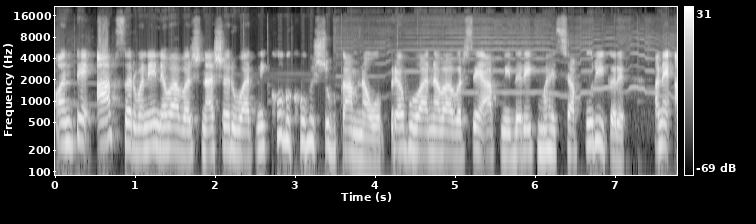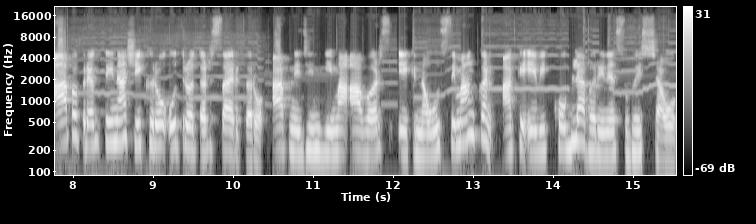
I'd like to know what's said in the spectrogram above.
અંતે આપ સર્વને નવા વર્ષના શરૂઆતની ખૂબ ખૂબ શુભકામનાઓ. પ્રભુ આ નવા વર્ષે આપની દરેક મહેચ્છા પૂરી કરે. અને આપ પ્રગતિના શિખરો ઉત્તરોત્તર સર કરો. આપની જિંદગીમાં આ વર્ષ એક નવું સીમાંકન આકે એવી ખોબલા ભરીને શુભેચ્છાઓ.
